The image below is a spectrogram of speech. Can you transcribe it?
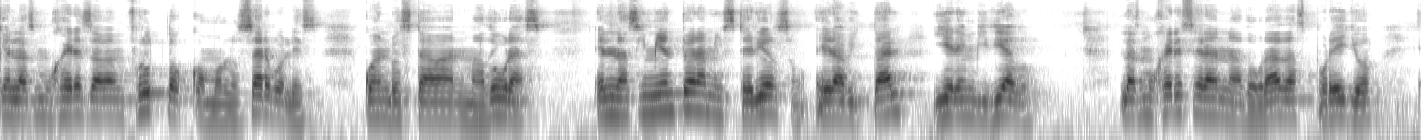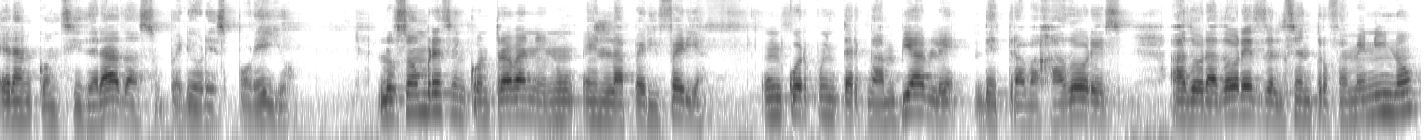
que las mujeres daban fruto como los árboles cuando estaban maduras. El nacimiento era misterioso, era vital y era envidiado. Las mujeres eran adoradas por ello, eran consideradas superiores por ello. Los hombres se encontraban en, en la periferia, un cuerpo intercambiable de trabajadores, adoradores del centro femenino,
